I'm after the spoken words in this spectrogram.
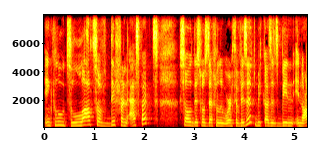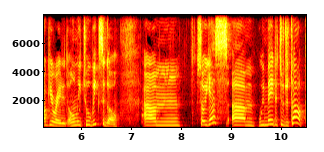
includes lots of different aspects. So this was definitely worth a visit because it's been inaugurated only two weeks ago. Um, so yes, um, we made it to the top,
